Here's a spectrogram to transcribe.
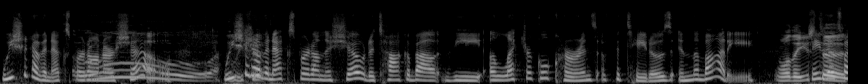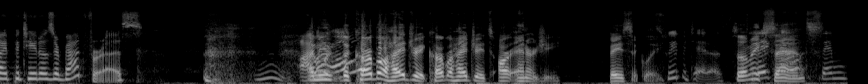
We should have an expert on our show. Ooh. We, should, have an expert on the show to talk about the electrical currents of potatoes in the body. Well, they used Maybe to. that's why potatoes are bad for us. Mm. I mean, the carbohydrate carbohydrates are energy, basically. Sweet potatoes. So it Do makes they count? sense. Same.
